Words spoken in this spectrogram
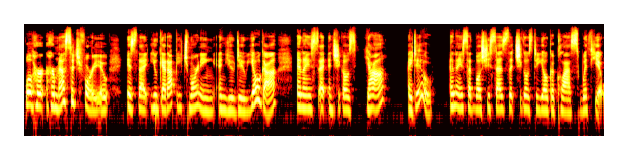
well her her message for you is that you get up each morning and you do yoga. And i said and she goes yeah i do. And i said well she says that she goes to yoga class with you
